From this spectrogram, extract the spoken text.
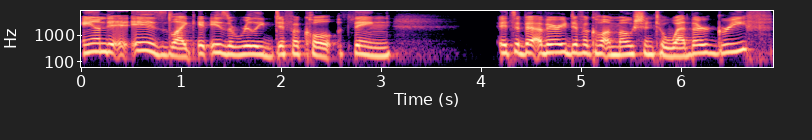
And it is like, it is a really difficult thing. It's a, ve- a very difficult emotion to weather grief.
